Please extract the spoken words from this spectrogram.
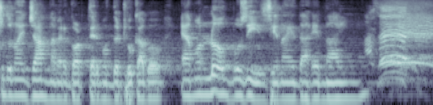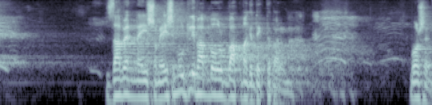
শুধু নয় জান নামের গর্তের মধ্যে ঢুকাবো। এমন লোক বুঝি জেনায় দাহে নাই যাবেন না এই সময়। এই সময় উঠলি ভাববো ওর বাপ মাকে দেখতে পারে না। বসেন।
